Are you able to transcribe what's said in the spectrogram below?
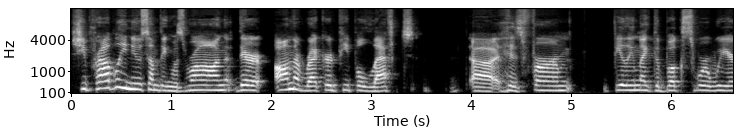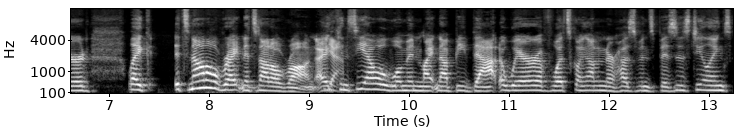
she probably knew something was wrong. There on the record people left uh, his firm feeling like the books were weird like it's not all right and it's not all wrong i Yeah. can see how a woman might not be that aware of what's going on in her husband's business dealings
